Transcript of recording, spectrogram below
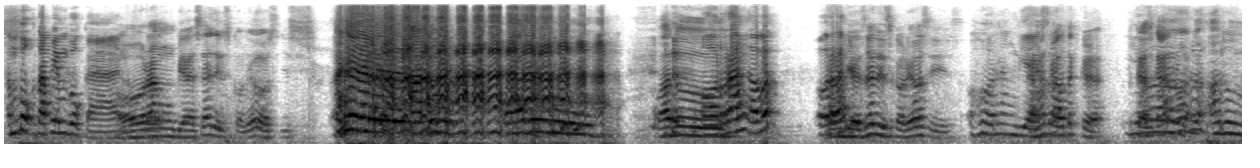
empuk tapi empuk kan. Orang biasa jadi skoliosis. Waduh. Waduh. Waduh. Orang apa? Orang Orang biasa jadi skoliosis. orang Karena biasa. terlalu tegak. Ya. Tegak sekali. Aduh.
